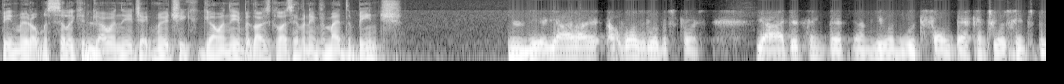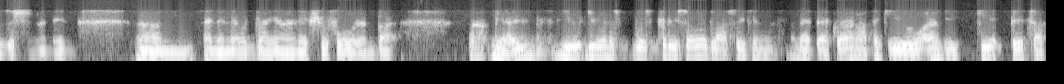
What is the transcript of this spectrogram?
Ben Murdoch Masila could mm. go in there, Jack Murchie could go in there, but those guys haven't even made the bench. Mm, yeah, yeah I, I, was a little bit surprised. Yeah, I did think that um, Euan would fold back into a centre position and then um, and then they would bring in an extra forward. And but uh, you know, Euan was pretty solid last week in, in that back row, and I think he will only get better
